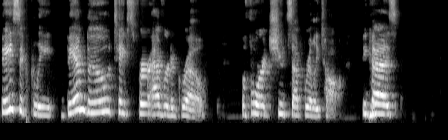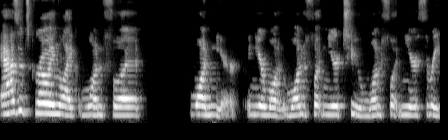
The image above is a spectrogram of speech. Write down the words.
basically, bamboo takes forever to grow before it shoots up really tall because mm-hmm. as it's growing like one foot one year in year one, one foot in year two, one foot in year three,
